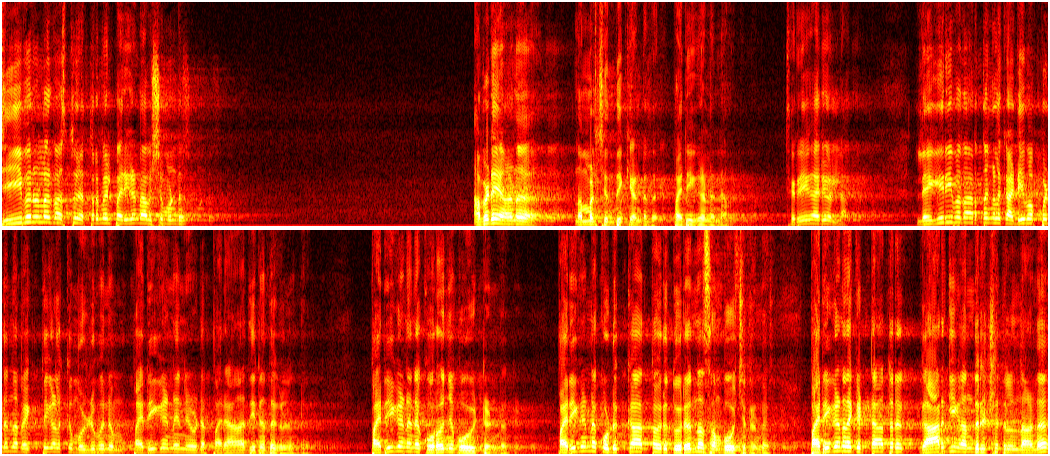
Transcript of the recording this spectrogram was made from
ജീവനുള്ള വസ്തുവിന് എത്രമേൽ പരിഗണന ആവശ്യമുണ്ട്? അവിടെയാണ് നമ്മൾ ചിന്തിക്കേണ്ടത് പരിഗണന. ചെറിയ കാര്യമല്ല. ലഹരി പദാർത്ഥങ്ങൾക്ക് അടിമപ്പെടുന്ന വ്യക്തികൾക്ക് മുഴുവനും പരിഗണനയുടെ പരാധീനതകളുണ്ട്. പരിഗണന കുറഞ്ഞു പോയിട്ടുണ്ട്. പരിഗണന കൊടുക്കാത്ത ഒരു ദുരന്തം സംഭവിച്ചിട്ടുണ്ട്. പരിഗണന കിട്ടാത്തൊരു ഗാർഹിക അന്തരീക്ഷത്തിൽ നിന്നാണ്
